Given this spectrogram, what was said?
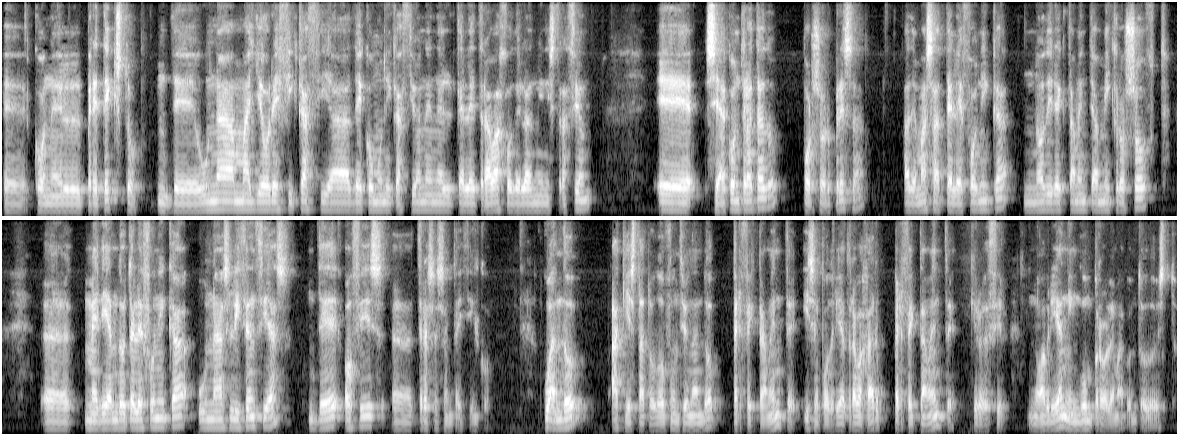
eh, con el pretexto de una mayor eficacia de comunicación en el teletrabajo de la administración, eh, se ha contratado, por sorpresa, además a Telefónica, no directamente a Microsoft, eh, mediando Telefónica unas licencias de Office 365. Eh, Cuando aquí está todo funcionando perfectamente y se podría trabajar perfectamente. Quiero decir, no habría ningún problema con todo esto.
